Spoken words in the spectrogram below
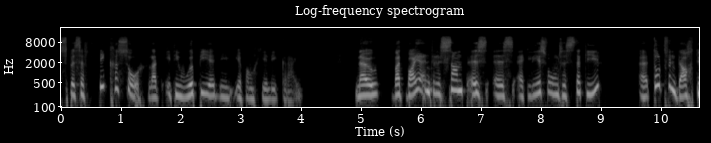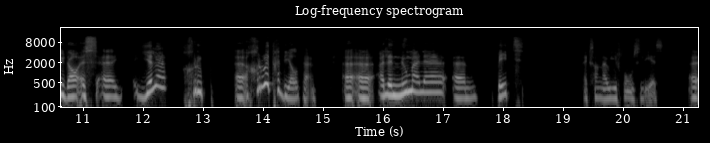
spesifiek gesorg dat Ethiopië die evangelie kry. Nou wat baie interessant is is ek lees vir ons 'n stuk hier. Uh tot vandag toe daar is 'n uh, hele groep 'n uh, groot gedeelte. Uh uh hulle noem hulle ehm um, Bet ek sal nou hier vir ons lees. uh,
